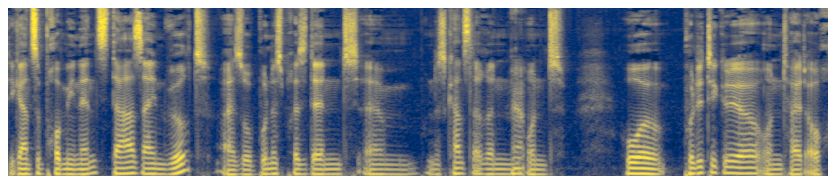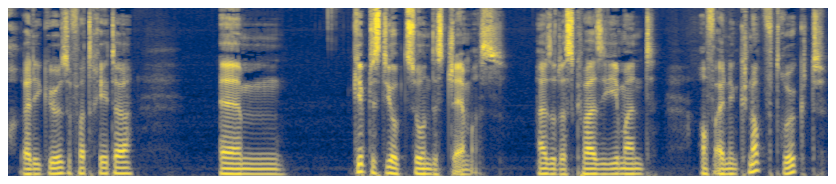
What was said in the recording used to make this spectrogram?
die ganze Prominenz da sein wird, also Bundespräsident, ähm, Bundeskanzlerin Ja. und hohe Politiker und halt auch religiöse Vertreter, ähm, gibt es die Option des Jammers. Also, dass quasi jemand auf einen Knopf drückt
